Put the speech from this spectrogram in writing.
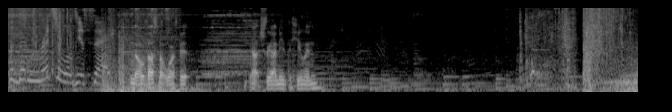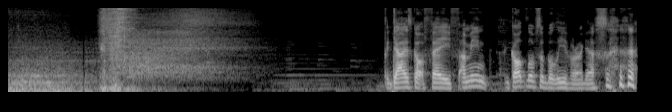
Forbidden rituals, you say? No, that's not worth it. Actually, I need the healing. Guy's got faith. I mean, God loves a believer, I guess.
